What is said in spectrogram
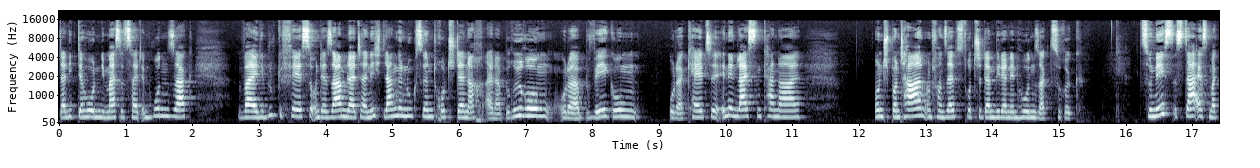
da liegt der Hoden die meiste Zeit im Hodensack. Weil die Blutgefäße und der Samenleiter nicht lang genug sind, rutscht der nach einer Berührung oder Bewegung oder Kälte in den Leistenkanal und spontan und von selbst rutscht er dann wieder in den Hodensack zurück. Zunächst ist da erstmal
